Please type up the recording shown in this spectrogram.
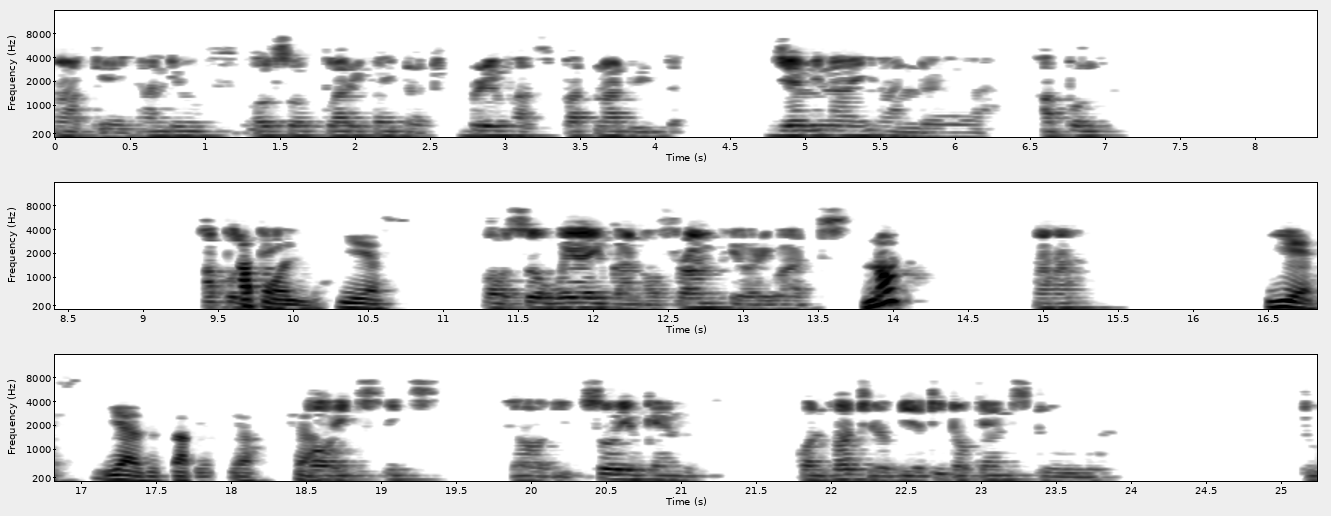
Okay, and you've also clarified that Brave has partnered with Gemini and uh, Apple Apple Pay. Yes. Oh, so where you can off-ramp your rewards. Not, Uh-huh. yes, yes, exactly, yeah, sure. Oh, it's it's so so you can convert your BAT tokens to to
